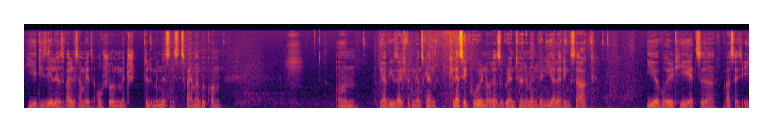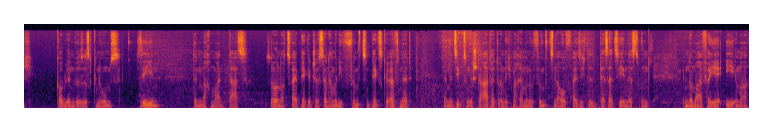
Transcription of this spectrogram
Hier die Seele des Waldes haben wir jetzt auch schon mit Stille mindestens zweimal bekommen. Ähm, ja, wie gesagt, ich würde mir ganz gern Classic holen oder so Grand Tournament. Wenn ihr allerdings sagt, ihr wollt hier jetzt, äh, was weiß ich, Goblin vs. Gnomes sehen, dann machen wir das. So, noch zwei Packages, dann haben wir die 15 Packs geöffnet. Wir haben mit 17 gestartet und ich mache immer nur 15 auf, weil sich das besser zählen lässt und im Normalfall hier eh immer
